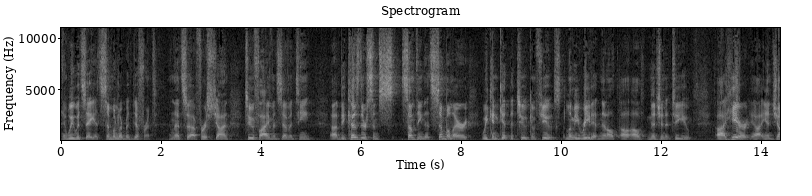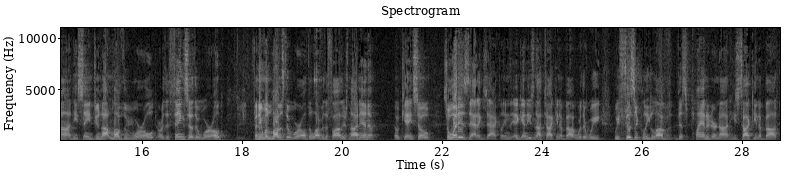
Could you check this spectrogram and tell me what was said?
And we would say it's similar but different. And that's uh, 1 John 2, 5, and 17. Uh, because there's some, something that's similar, we can get the two confused. Let me read it and then I'll, I'll, I'll mention it to you. Uh, here uh, in John, he's saying, Do not love the world or the things of the world. If anyone loves the world, the love of the Father is not in him. Okay, so, so what is that exactly? And again, he's not talking about whether we, we physically love this planet or not. He's talking about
